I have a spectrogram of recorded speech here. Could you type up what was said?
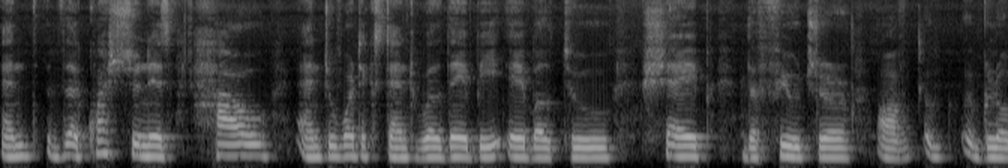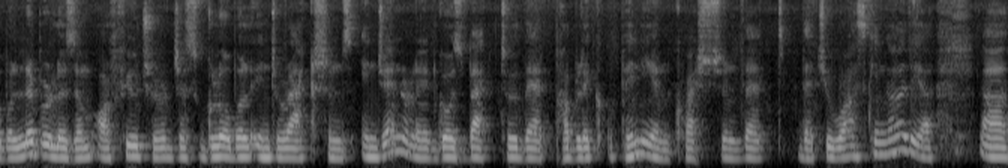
And the question is how and to what extent will they be able to shape the future of global liberalism or future just global interactions in general. And it goes back to that public opinion question that, that you were asking earlier. Uh,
